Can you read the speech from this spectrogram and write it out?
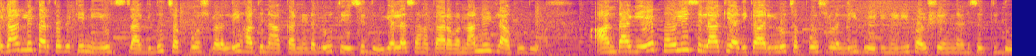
ಈಗಾಗಲೇ ಕರ್ತವ್ಯಕ್ಕೆ ನಿಯೋಜಿಸಲಾಗಿದ್ದು ಚೆಕ್ ಪೋಸ್ಟ್ಗಳಲ್ಲಿ ಕಣ್ಣಿಡಲು ತಿಳಿಸಿದ್ದು, ಎಲ್ಲ ಸಹಕಾರವನ್ನ ನೀಡಲಾಗುವುದು. ಅಂದಾಗೆಯೇ ಪೊಲೀಸ್ ಇಲಾಖೆ ಅಧಿಕಾರಿಗಳು ಚೆಕ್ ಪೋಸ್ಟ್ಗಳಲ್ಲಿ ಭೇಟಿ ನೀಡಿ ಪರಿಶೀಲನೆ ನಡೆಸುತ್ತಿದ್ದು,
